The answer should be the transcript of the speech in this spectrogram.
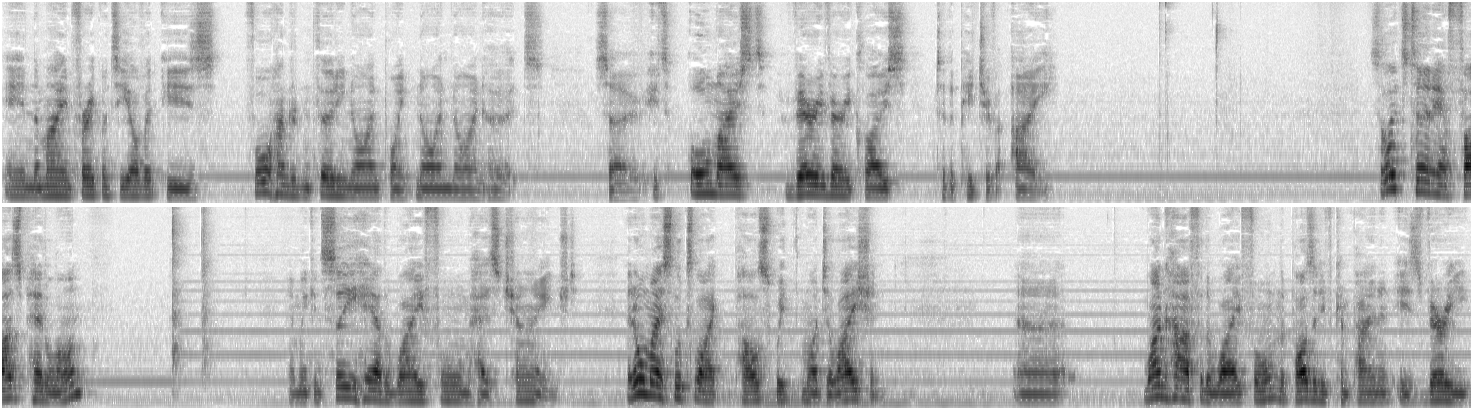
And the main frequency of it is 439.99 Hertz. So it's almost very, very close to the pitch of A. So let's turn our fuzz pedal on and we can see how the waveform has changed. It almost looks like pulse width modulation. Uh, one half of the waveform, the positive component, is very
